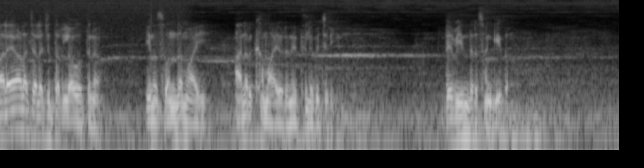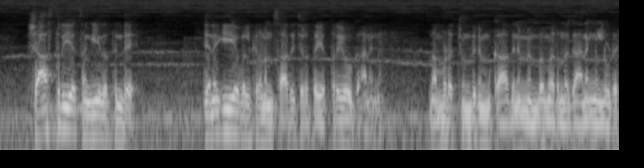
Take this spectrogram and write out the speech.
മലയാള ചലച്ചിത്ര ലോകത്തിന് ഇന്ന് സ്വന്തമായി അനർഘമായ ഒരു നിധി ലഭിച്ചിരിക്കുന്നു. രവീന്ദ്ര സംഗീതം. ശാസ്ത്രീയ സംഗീതത്തിന്റെ ജനകീയവൽക്കരണം സാധിച്ചെടുത്ത എത്രയോ ഗാനങ്ങൾ. നമ്മുടെ ചുണ്ടിനും കാതിനും മെമ്പമേറുന്ന ഗാനങ്ങളിലൂടെ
